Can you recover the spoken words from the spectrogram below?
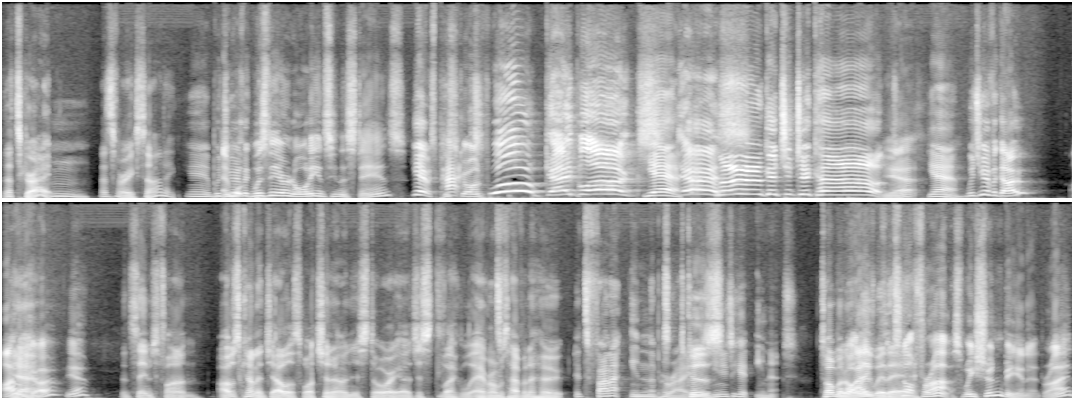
That's great. Mm. That's very exciting. Yeah. Would And you w- ever? was there an audience in the stands? yeah, it was Just packed. going, woo, gay blokes. yeah. Yes. Woo, get your dick out. Yeah. Yeah. Would you ever go? I Yeah. would go. Yeah. It seems fun. I was kind of jealous watching it on your story. I just like everyone was having a hoot. It's funner in the parade. 'cause- You need to get in it. Tom and Well, Ollie I- were it's there. It's not for us. We shouldn't be in it, right?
